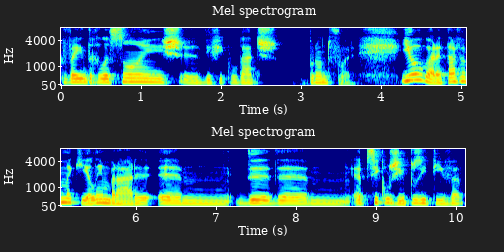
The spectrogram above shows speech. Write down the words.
que vêm de relações, eh, dificuldades por onde for? E eu agora estava-me aqui a lembrar hum, de, de, hum, a psicologia positiva,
